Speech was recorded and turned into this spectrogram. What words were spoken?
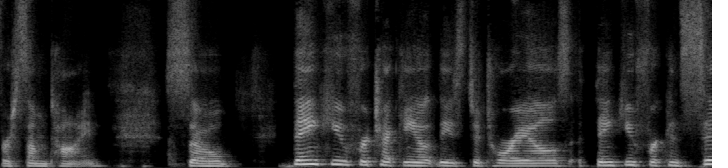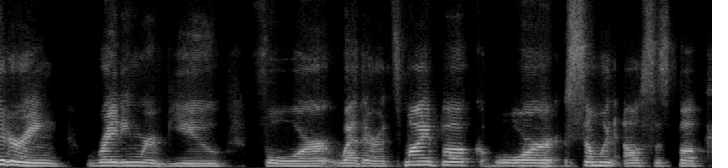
for some time. So Thank you for checking out these tutorials. Thank you for considering writing review for whether it's my book or someone else's book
